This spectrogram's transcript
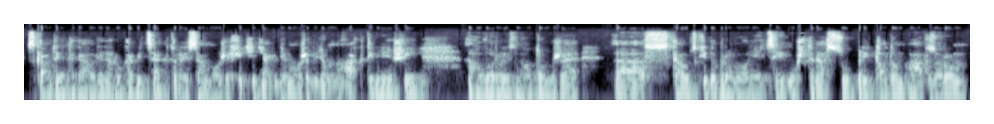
scouting taká hodená rukavica, ktorej sa môže chytiť a kde môže byť o mnoho aktivnejší. Hovorili sme o tom, že skautskí dobrovoľníci už teraz sú príkladom a vzorom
